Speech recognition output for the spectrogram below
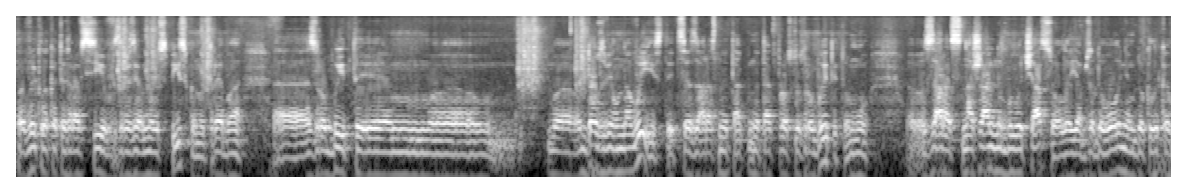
викликати гравців з резервного списку, ну треба е, зробити е, дозвіл на виїзд. І це зараз не так не так просто зробити. Тому е, зараз, на жаль, не було часу, але я б задоволенням докликав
